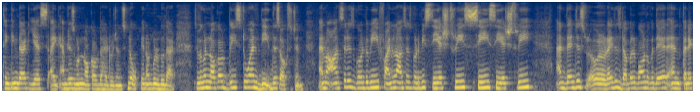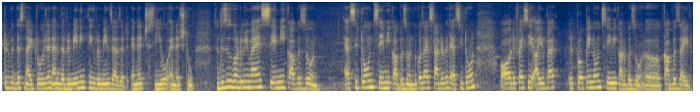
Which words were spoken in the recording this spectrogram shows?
thinking that yes I am just going to knock out the hydrogens. No we're not going to do that. So we're going to knock out these two and the, this oxygen. And my answer is going to be final answer is going to be CH3 C CH3 and then just uh, write this double bond over there and connect it with this nitrogen and the remaining thing remains as it NHCO NH2 so this is going to be my semi carbazone acetone semi carbazone because I started with acetone or if I say IUPAC propanone semi carbazone uh, carbazide.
